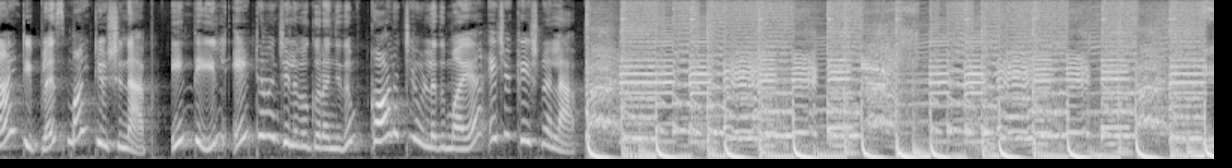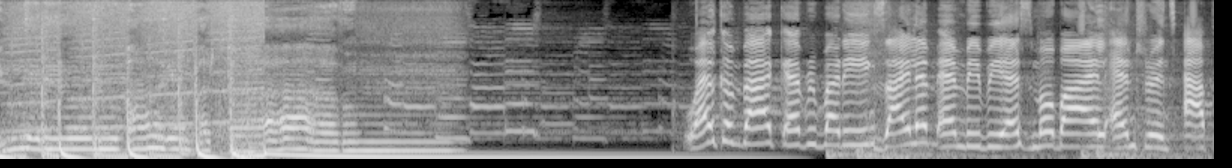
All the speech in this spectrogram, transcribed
Ninety plus my tuition app. ഇന്ത്യയിൽ ഏറ്റവും ചിലവ് കുറഞ്ഞതും ക്വാളിറ്റി ഉള്ളതുമായ educational app. Welcome back, everybody. Xylem MBBS mobile entrance app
